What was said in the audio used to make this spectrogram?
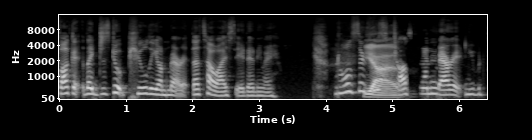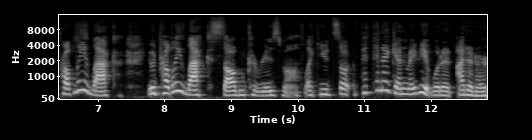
Fuck it. Like just do it purely on merit. That's how i see it anyway. But also Yeah. just on merit you would probably lack you would probably lack some charisma. Like you'd sort but then again maybe it wouldn't. I don't know.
